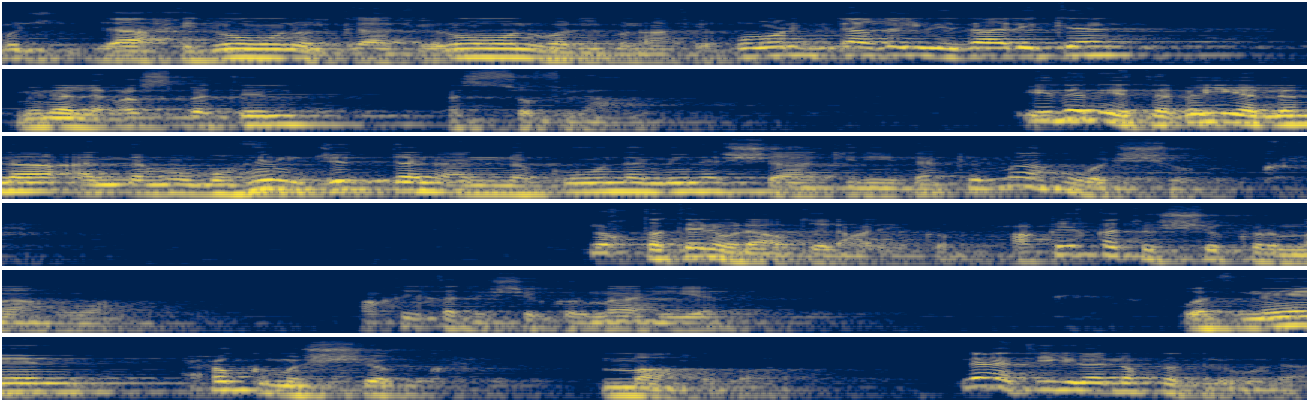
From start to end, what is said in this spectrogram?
المجاحدون والكافرون والمنافقون إلى غير ذلك من العصبة السفلى. إذا يتبين لنا أنه مهم جدا أن نكون من الشاكرين لكن ما هو الشكر؟ نقطتين ولا أطيل عليكم. حقيقة الشكر ما هو؟ حقيقة الشكر ما هي؟ واثنين حكم الشكر ما هو؟ نأتي إلى النقطة الأولى.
